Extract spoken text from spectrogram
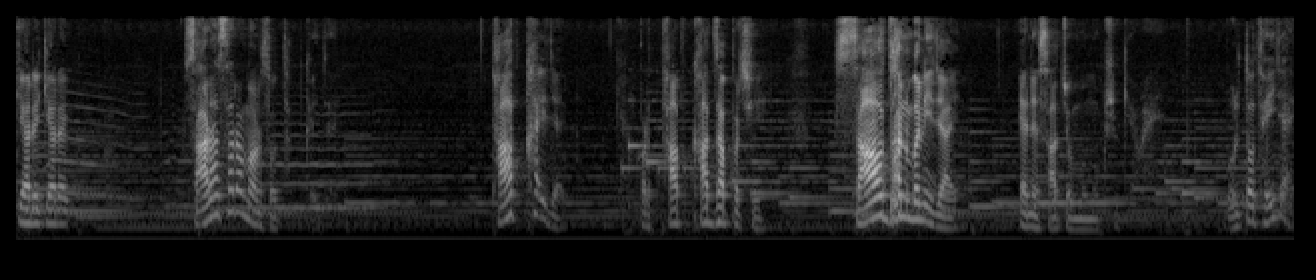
ક્યારેક ક્યારેક સારા સારા માણસો જાય થાપ ખાઈ જાય. પણ થાપ ખાધા પછી સાવધાન બની જાય, એને સાચો મુમુક્ષુ કહેવાય. ભૂલ તો થઈ જાય.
